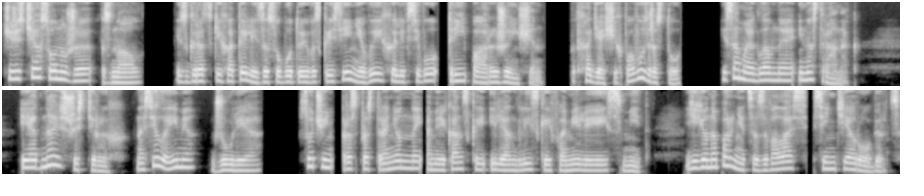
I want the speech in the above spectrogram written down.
Через час он уже знал. Из городских отелей за субботу и воскресенье выехали всего три пары женщин, подходящих по возрасту, и самое главное, иностранок. И одна из шестерых носила имя Джулия, с очень распространенной американской или английской фамилией Смит. Ее напарница звалась Синтия Робертс,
